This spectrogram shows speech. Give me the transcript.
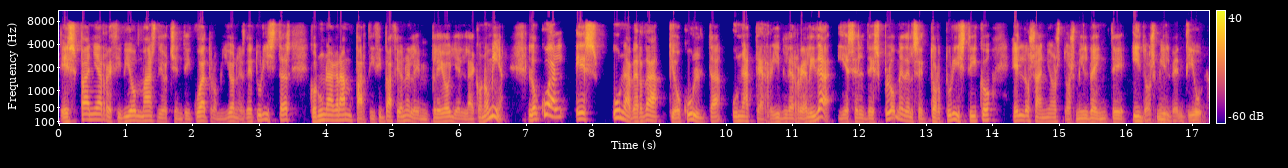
España recibió más de 84 millones de turistas con una gran participación en el empleo y en la economía, lo cual es una verdad que oculta una terrible realidad y es el desplome del sector turístico en los años 2020 y 2021.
